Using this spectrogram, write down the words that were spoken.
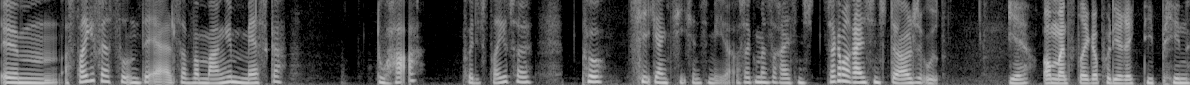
Øhm, og strikkefastheden, det er altså, hvor mange masker du har på dit strikketøj på 10 x 10 cm. Og så kan man så, regne sin, så kan man regne sin størrelse ud. Ja, om man strikker på de rigtige pinde.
